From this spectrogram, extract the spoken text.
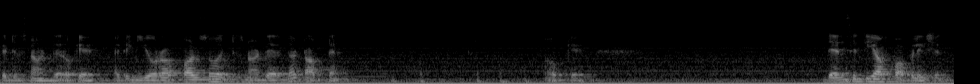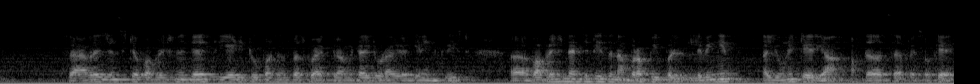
it is not there. Okay I think Europe also it is not there in the top 10 okay density of population. So average density of population in India is 382 persons per square kilometer. It would have again increased. Uh, population density is the number of people living in a unit area of the earth's surface. Okay,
